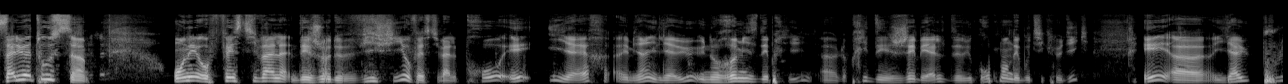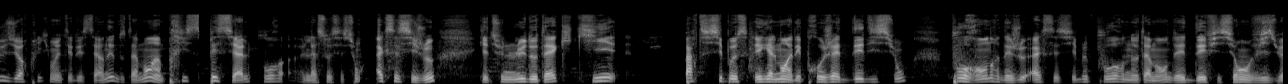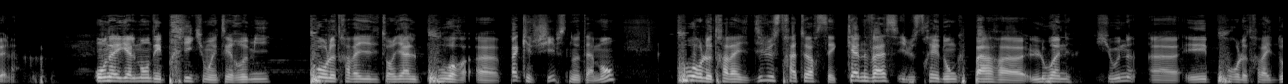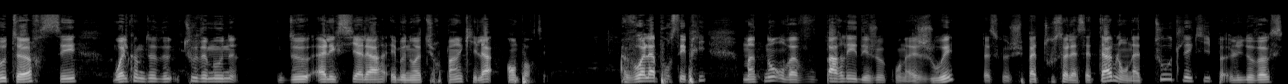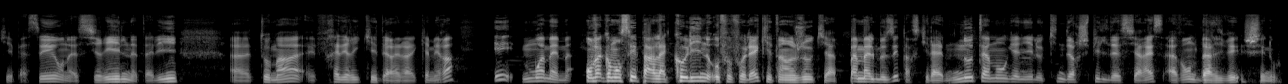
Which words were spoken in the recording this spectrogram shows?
Salut à tous On est au festival des jeux de Vichy, au festival Pro, et hier, eh bien, il y a eu une remise des prix, euh, le prix des GBL, du groupement des boutiques ludiques, et euh, il y a eu plusieurs prix qui ont été décernés, notamment un prix spécial pour l'association Accessi Jeux, qui est une ludothèque qui participe également à des projets d'édition pour rendre des jeux accessibles pour notamment des déficients visuels. On a également des prix qui ont été remis pour le travail éditorial pour euh, Packet Chips notamment. Pour le travail d'illustrateur, c'est Canvas illustré donc par euh, Luan Hyun. Euh, et pour le travail d'auteur, c'est Welcome to the, Moon de Alexis Allard et Benoît Turpin qui l'a emporté. Voilà pour ces prix. Maintenant, on va vous parler des jeux qu'on a joués parce que je suis pas tout seul à cette table. On a toute l'équipe Ludovox qui est passée. On a Cyril, Nathalie, Thomas et Frédéric qui est derrière la caméra et moi-même. On va commencer par La Colline au Faux Follet, qui est un jeu qui a pas mal buzzé parce qu'il a notamment gagné le Kinderspiel des CRS avant d'arriver chez nous.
